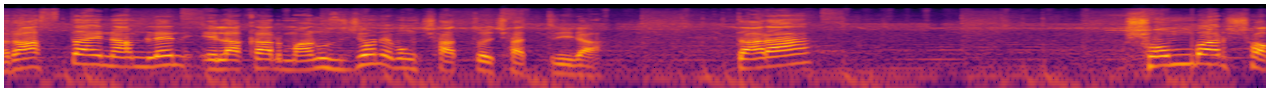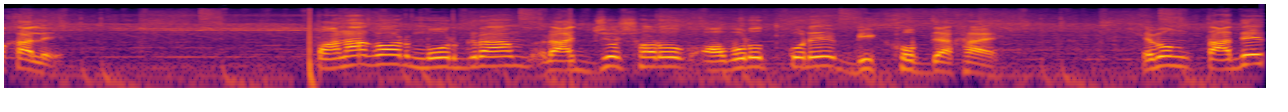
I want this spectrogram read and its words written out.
রাস্তায় নামলেন এলাকার মানুষজন এবং ছাত্রছাত্রীরা। তারা সোমবার সকালে পানাগড়, মোরগ্রাম রাজ্য সড়ক অবরোধ করে বিক্ষোভ দেখায় এবং তাদের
